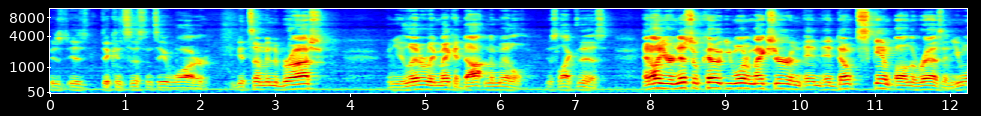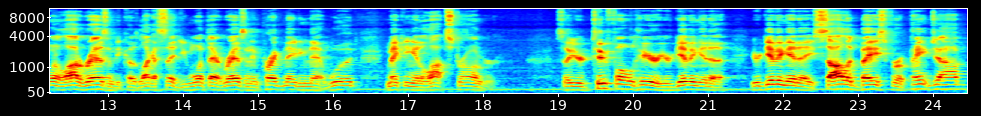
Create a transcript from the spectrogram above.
is, is the consistency of water. You get some in the brush and you literally make a dot in the middle just like this. And on your initial coat you want to make sure and, and, and, don't skimp on the resin. You want a lot of resin because like I said you want that resin impregnating that wood making it a lot stronger. So you're twofold here. You're giving it a you're giving it a solid base for a paint job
